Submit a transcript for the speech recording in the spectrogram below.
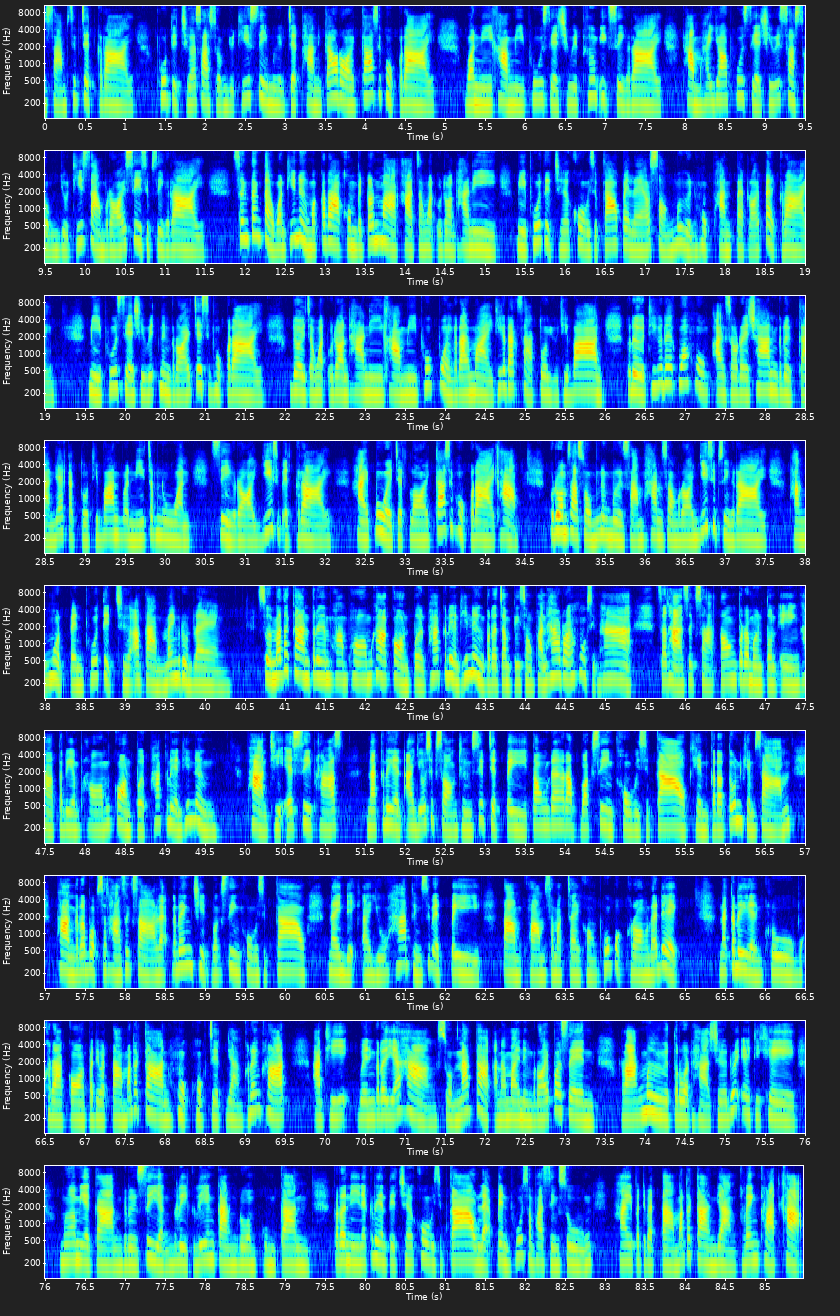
47,037 รายผู้ติดเชื้อสะสมอยู่ที่ 47,996 ราย วันนี้ค่ะมีผู้เสียชีวิตเพิ่มอีก 4 รายทำให้ยอดผู้เสียชีวิตสะสมอยู่ที่ 344 ราย ซึ่งตั้งแต่วันที่ 1 มกราคมเป็นต้นมาค่ะ จังหวัดอุดรธานี มีผู้ติดเชื้อโควิด -19 ไปแล้ว 26,808 ราย มีผู้เสียชีวิต 176 ราย โดยจังหวัดอุดรธานีค่ะมีผู้ป่วยรายใหม่ที่รักษาตัวอยู่ที่บ้าน หรือที่เรียกว่า Home Isolation หรือการแยกกักตัวที่บ้านวันนี้จำนวน 420 21 ราย หายป่วย 796 รายค่ะ รวมสะสม 13,224 ราย ทั้งหมดเป็นผู้ติดเชื้ออาการไม่รุนแรงส่วนมาตรการเตรียมความพร้อมค่ะ ก่อนเปิดภาคเรียนที่ 1 ประจำปี 2565 สถานศึกษาต้องประเมินตนเองค่ะ เตรียมพร้อมก่อนเปิดภาคเรียนที่ 1 ผ่าน TSC Plus นักเรียนอายุ 12-17 ปี ต้องได้รับวัคซีนโควิด -19 เข็มกระตุ้นเข็ม 3 ผ่านระบบสถานศึกษา และเร่งฉีดวัคซีนโควิด -19 ในเด็กอายุ 5-11 ปี ตามความสมัครใจของผู้ปกครองและเด็ก นักเรียนครูบุคลากรปฏิบัติตามมาตรการ 667 อย่างเคร่งครัด อาทิ เว้นระยะห่าง สวมหน้ากากอนามัย 100%ล้างมือตรวจหาเชื้อด้วย ATK เมื่อมีอาการหรือเสี่ยงหลีกเลี่ยงการรวมกลุ่มกัน กรณีนักเรียนติดเชื้อโควิด -19 และเป็นผู้สัมผัสเสี่ยงสูง ให้ปฏิบัติตามมาตรการอย่างเคร่งครัดค่ะ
